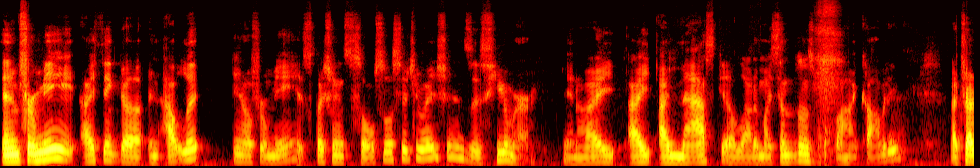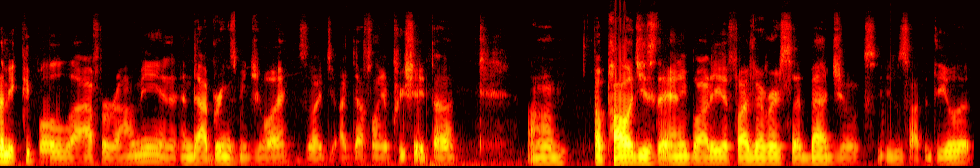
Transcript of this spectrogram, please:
and for me, I think uh, an outlet, you know, for me, especially in social situations, is humor. You know, I, I, I mask a lot of my symptoms behind comedy I try to make people laugh around me, and, and that brings me joy. So I, I definitely appreciate that. Um, apologies to anybody if I've ever said bad jokes. You just have to deal with it.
